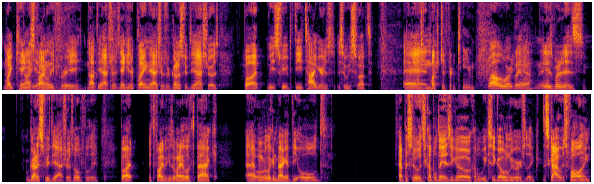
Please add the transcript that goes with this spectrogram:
Mike King is yet. finally free. Not the Astros. Yankees are playing the Astros. We're going to sweep the Astros, but we sweep the Tigers. Is who we swept. And much different team. well, we're, But you know, it is what it is. We're going to sweep the Astros, hopefully. But it's funny because when I looked back, at, when we were looking back at the old episodes a couple days ago, a couple weeks ago, when we were like the sky was falling,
